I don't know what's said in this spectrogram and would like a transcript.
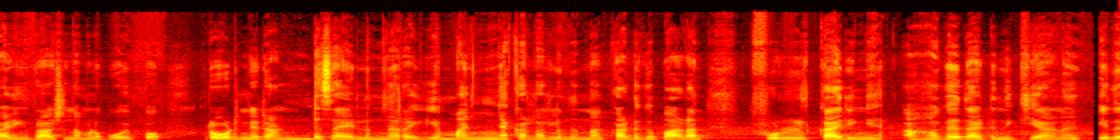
കഴിഞ്ഞ പ്രാവശ്യം നമ്മൾ പോയപ്പോൾ റോഡിന്റെ രണ്ട് സൈഡിലും നിറയെ മഞ്ഞ കളറിൽ നിന്ന കടുക് പാടം ഫുൾ കരിഞ്ഞ് ആകെ ഇതായിട്ട് നിൽക്കുകയാണ്. ഇത്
